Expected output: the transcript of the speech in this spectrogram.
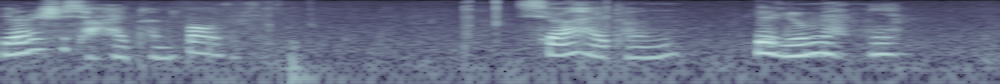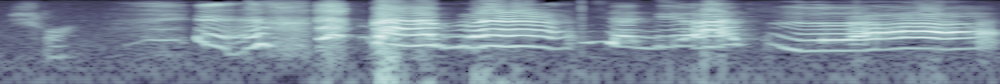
原来是小海豚抱着小海豚泪流满面，说：“ 爸爸，小青蛙死了。”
